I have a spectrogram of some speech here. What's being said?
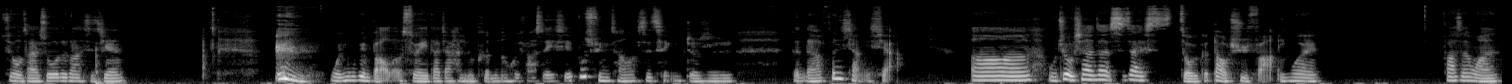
所以我才说这段时间帷幕变薄了，所以大家很有可能会发生一些不寻常的事情，就是跟大家分享一下。嗯、我觉得我现在在是在走一个倒叙法，因为发生完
